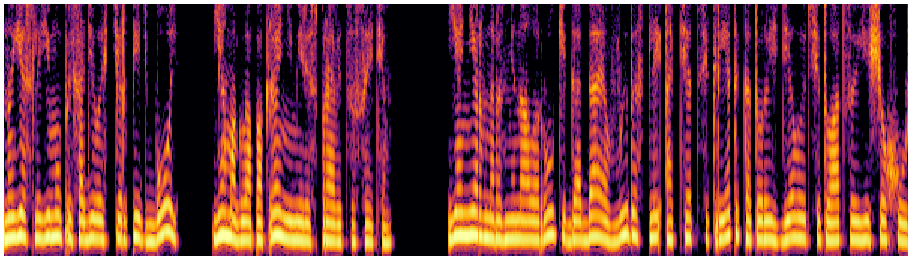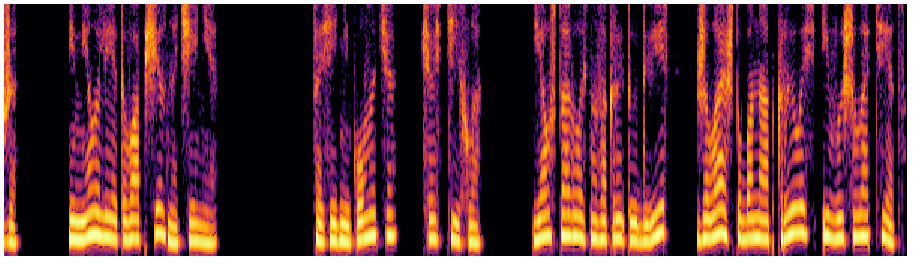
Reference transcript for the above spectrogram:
но если ему приходилось терпеть боль, я могла, по крайней мере, справиться с этим. Я нервно разминала руки, гадая, выдаст ли отец секреты, которые сделают ситуацию еще хуже. Имело ли это вообще значение? В соседней комнате все стихло. Я уставилась на закрытую дверь, желая, чтобы она открылась, и вышел отец.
